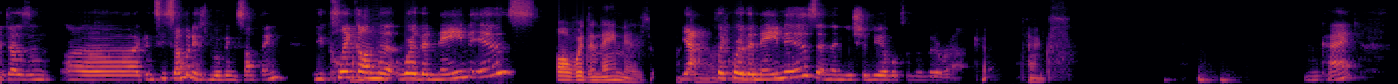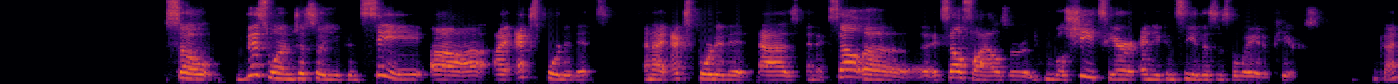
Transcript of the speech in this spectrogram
it doesn't uh i can see somebody's moving something you click on the where the name is Oh, where the name is. Yeah click where the name is and then you should be able to move it around. Okay, Thanks. okay. So this one just so you can see uh i exported it and i exported it as an excel uh excel files or google sheets here and you can see this is the way it appears. Okay?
